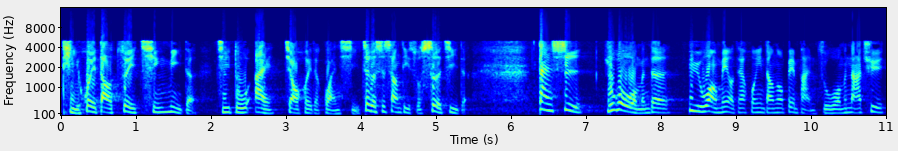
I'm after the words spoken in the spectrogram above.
体会到最亲密的基督爱教会的关系，这个是上帝所设计的。但是如果我们的欲望没有在婚姻当中被满足，我们拿去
